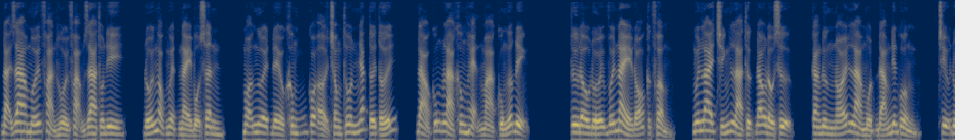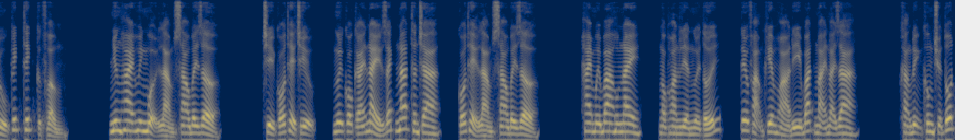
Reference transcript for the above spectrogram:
đại gia mới phản hồi phạm gia thôn đi, đối Ngọc Nguyệt này bộ sân, mọi người đều không có ở trong thôn nhắc tới tới, đảo cũng là không hẹn mà cùng ước định. Từ đầu đối với này đó cực phẩm, nguyên lai chính là thực đau đầu sự, càng đừng nói là một đám điên cuồng, chịu đủ kích thích cực phẩm. Nhưng hai huynh muội làm sao bây giờ? Chỉ có thể chịu, ngươi có cái này rách nát thân cha, có thể làm sao bây giờ? 23 hôm nay, Ngọc Hoàn liền người tới, tiêu Phạm Khiêm Hòa đi bắt mãi lại ra. Khẳng định không chuyện tốt,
